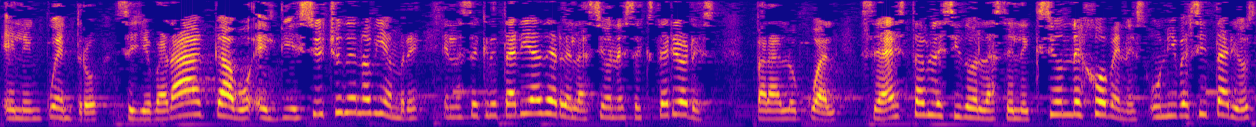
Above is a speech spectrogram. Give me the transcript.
El encuentro se llevará a cabo el 18 de noviembre en la Secretaría de Relaciones Exteriores, para lo cual se ha establecido la selección de jóvenes universitarios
